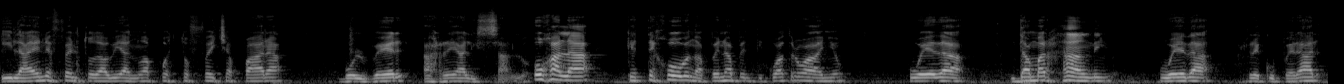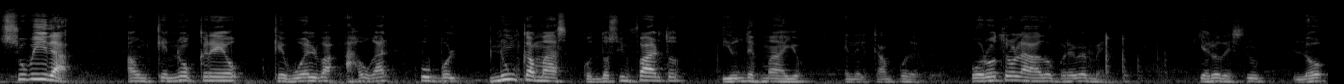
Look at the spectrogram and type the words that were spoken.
y la NFL todavía no ha puesto fecha para volver a realizarlo. Ojalá que este joven, apenas 24 años, pueda, Damar Hamlin, pueda recuperar su vida, aunque no creo que vuelva a jugar fútbol nunca más con dos infartos y un desmayo en el campo de juego. Por otro lado, brevemente, quiero decir lo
